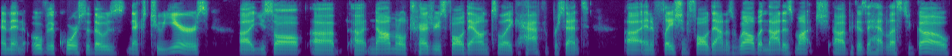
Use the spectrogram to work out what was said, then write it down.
and then over the course of those next two years, uh, you saw uh, nominal treasuries fall down to like half a percent, and inflation fall down as well, but not as much because they had less to go.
